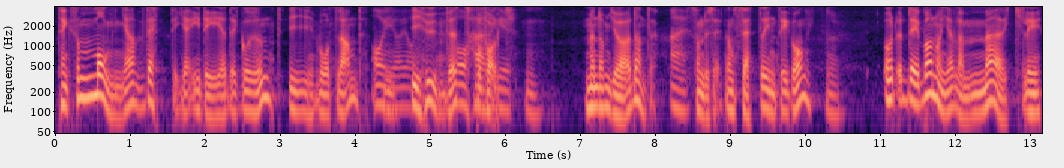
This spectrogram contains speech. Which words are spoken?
tänk så många vettiga idéer det går runt i vårt land. Oj, oj, I oj. huvudet Åh, på folk. Mm. Men de gör det inte. Nej. Som du säger, de sätter inte igång. Nej. Och det är bara någon jävla märklig...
